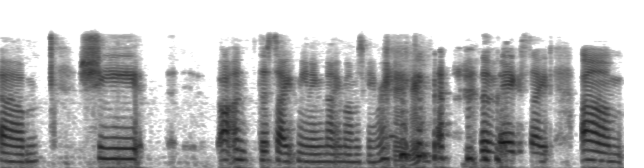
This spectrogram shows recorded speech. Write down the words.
um, she uh, on the site meaning not your mama's gamer, Mhm. the vague site. Um,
